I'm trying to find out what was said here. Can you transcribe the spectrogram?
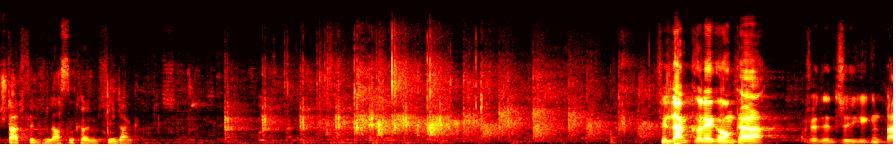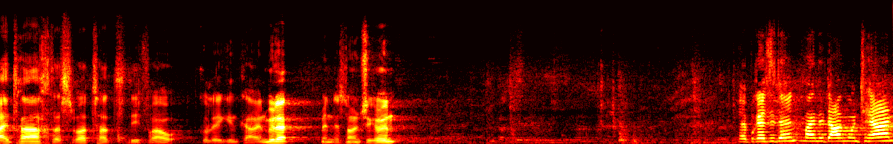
stattfinden lassen können. Vielen Dank. Vielen Dank, Kollege Honka für den zügigen Beitrag. Das Wort hat die Frau Kollegin Karin Müller, BÜNDNIS 90 die GRÜNEN. Herr Präsident, meine Damen und Herren!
